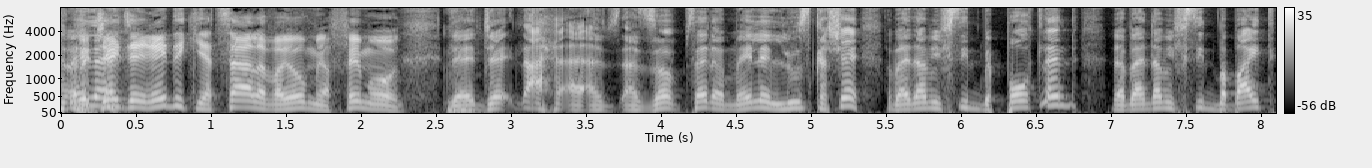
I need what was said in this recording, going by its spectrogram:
מילא- וג'יי ג'יי ריידיק יצא עליו היום יפה מאוד. לא, עזוב, בסדר, מילא לוז קשה, הבן אדם הפסיד בפורטלנד, והבן אדם הפסיד בבית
